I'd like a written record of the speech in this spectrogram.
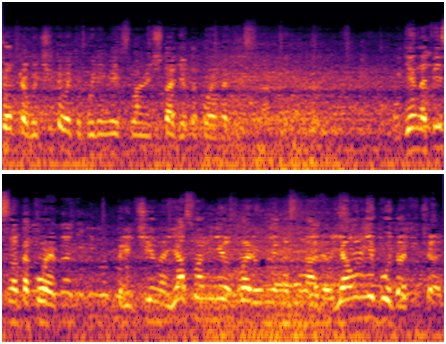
четко вычитывайте, будем вместе с вами читать, где такое написано. Где написано такое причина. Я с вами не разговариваю, мне не останавливаю. Я вам не буду отвечать.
